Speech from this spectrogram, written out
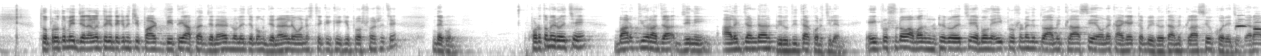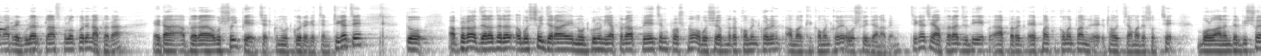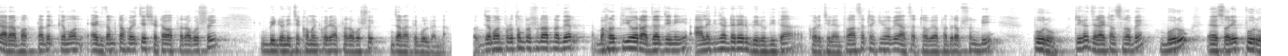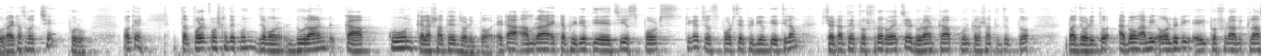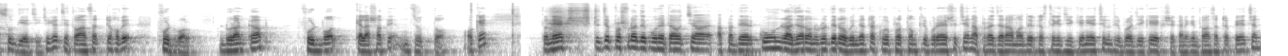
তো প্রথমে জেনারেল থেকে দেখে নিচ্ছি পার্ট বিতে আপনার জেনারেল নলেজ এবং জেনারেল অ্যাওয়ারনেস থেকে কী কী প্রশ্ন এসেছে। দেখুন, প্রথমে রয়েছে ভারতীয় রাজা যিনি আলেকজান্ডার বিরোধিতা করেছিলেন। এই প্রশ্নটাও আমার নোটে রয়েছে এবং এই প্রশ্নটা কিন্তু আমি ক্লাসে অনেক আগে একটা ভিডিওতে আমি ক্লাসেও করেছি। যারা আমার রেগুলার ক্লাস ফলো করেন, আপনারা এটা, আপনারা অবশ্যই পেয়েছেন নোট করে রেখেছেন, ঠিক আছে? তো আপনারা যারা যারা, অবশ্যই যারা এই নোটগুলো নিয়ে আপনারা পেয়েছেন প্রশ্ন, অবশ্যই আপনারা কমেন্ট করেন, আমাকে কমেন্ট করে অবশ্যই জানাবেন, ঠিক আছে? আপনারা যদি আপনারা এক মার্ক কমেন্ট পান, এটা হচ্ছে আমাদের সবচেয়ে বড় আনন্দের বিষয়। আর আপনাদের কেমন এক্সামটা হয়েছে, সেটাও আপনারা অবশ্যই ভিডিও নিচে কমেন্ট করে আপনারা অবশ্যই জানাতে বলবেন না। যেমন প্রথম প্রশ্নটা আপনাদের, ভারতীয় রাজা যিনি আলেকজান্ডারের বিরোধিতা করেছিলেন, তো আনসারটা কী হবে? আনসারটা হবে আপনাদের অপশন বি পুরু। ঠিক আছে? রাইট আনসার হবে বুরু সরি পুরু। রাইট আনসার হচ্ছে পুরু। ওকে তারপরের প্রশ্ন দেখুন, যেমন ডুরান্ড কাপ কোন খেলার সাথে জড়িত? এটা আমরা একটা পিডিএফ দিয়েছি স্পোর্টস ঠিক আছে? স্পোর্টসের পিডিএফ দিয়েছিলাম। সেটাতে প্রশ্নটা রয়েছে ডুরান্ড কাপ কোন খেলার সাথে যুক্ত বা জড়িত? এবং আমি অলরেডি এই প্রশ্নটা আমি ক্লাসও দিয়েছি, ঠিক আছে? তো আনসারটি হবে ফুটবল ডুরান্ড কাপ ফুটবল খেলার সাথে যুক্ত ওকে তো নেক্সট যে প্রশ্নটা দেখুন, এটা হচ্ছে আপনাদের কোন রাজার অনুরোধে রবীন্দ্রনাথ ঠাকুর প্রথম ত্রিপুরায় এসেছেন? আপনারা যারা আমাদের কাছ থেকে জিকে নিয়েছিলেন, ত্রিপুরা জিকে, সেখানে কিন্তু আনসারটা পেয়েছেন।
